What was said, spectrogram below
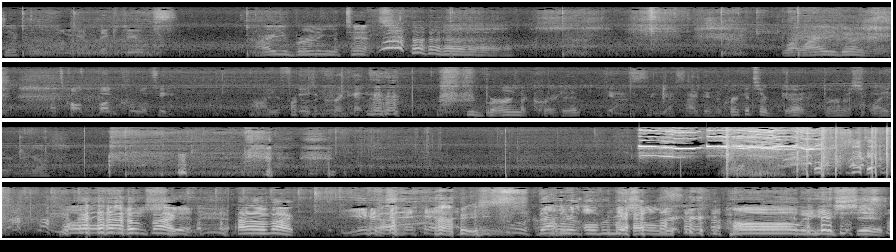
dick with? One of your dick tubes. Why are you burning the tents? Why, why are you doing that? That's called bug cruelty. Oh, you're fucking. It was a mean. cricket. You burned a cricket. yes, yes, I did. Crickets are good. Burn a spider, nigga. Oh, Holy fuck. shit! Oh fuck! Yeah. that that went over my shoulder. Holy shit!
